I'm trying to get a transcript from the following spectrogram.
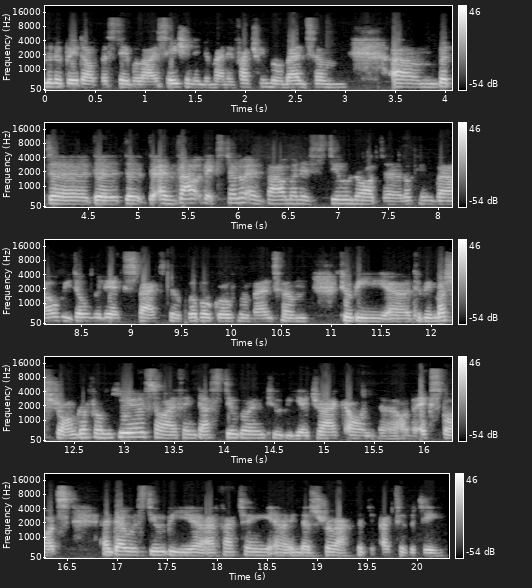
little bit of a stabilization in the manufacturing momentum. Um, but the the the, the, env- the, external environment is still not uh, looking well. We don't really expect the global growth momentum to be uh, to be much stronger from here. So I think that's still going to be a drag on the on the exports, and that will still be uh, affecting uh, industrial acti- activity.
